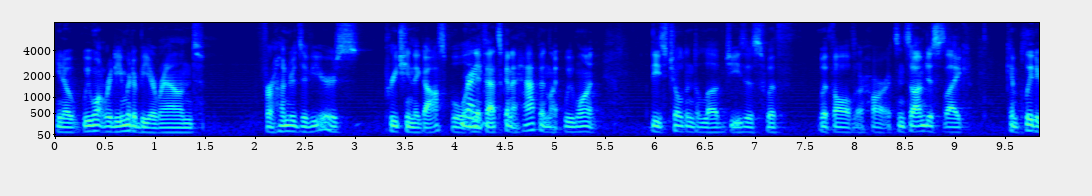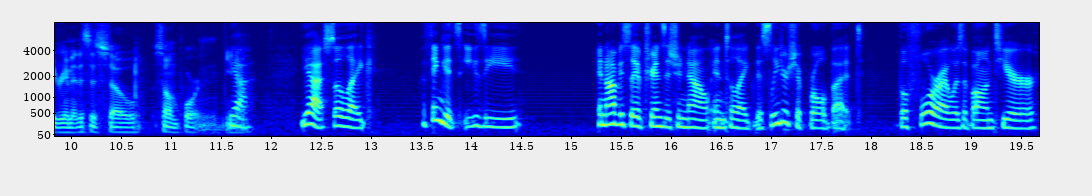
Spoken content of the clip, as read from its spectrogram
you know, we want Redeemer to be around for hundreds of years preaching the gospel. And if that's going to happen, like we want these children to love Jesus with with all of their hearts. And so I'm just like complete agreement. This is so so important. yeah know? yeah so like i think it's easy and obviously i've transitioned now into like this leadership role but before i was a volunteer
